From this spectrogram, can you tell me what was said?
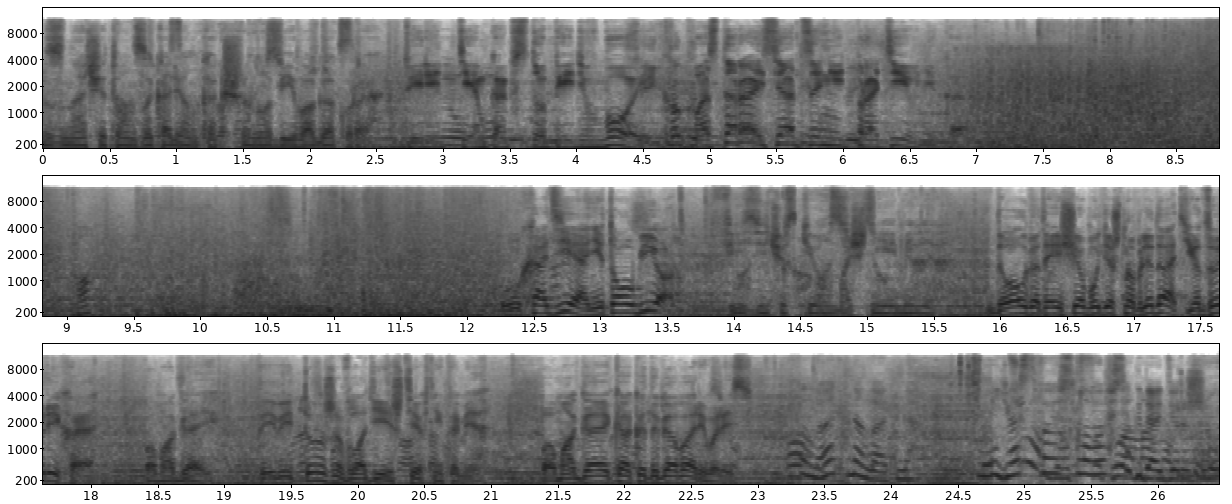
Значит, он закален, как Шиноби и Вагакура. Перед тем, как вступить в бой, постарайся оценить противника. Уходи, а не то убьет! Физически он мощнее меня. Долго ты еще будешь наблюдать, Юдзуриха? Помогай. Ты ведь тоже владеешь техниками. Помогай, как и договаривались. Ладно, ладно. Я свое слово всегда держу.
